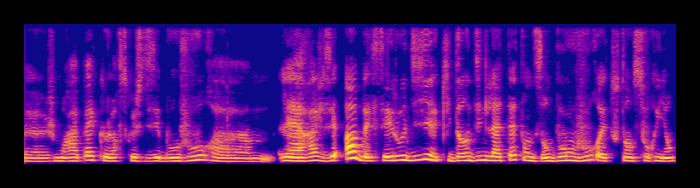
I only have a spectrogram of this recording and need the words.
Euh, je me rappelle que lorsque je disais bonjour, euh, les RH disaient Ah, ben c'est Elodie euh, qui dandine la tête en disant bonjour et tout en souriant.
